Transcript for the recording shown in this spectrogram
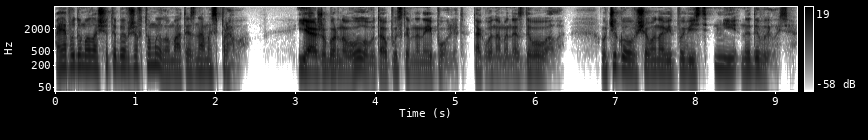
а я подумала, що тебе вже втомило мати з нами справу. Я аж обернув голову та опустив на неї погляд. Так вона мене здивувала. Очікував, що вона відповість ні, не дивилася.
